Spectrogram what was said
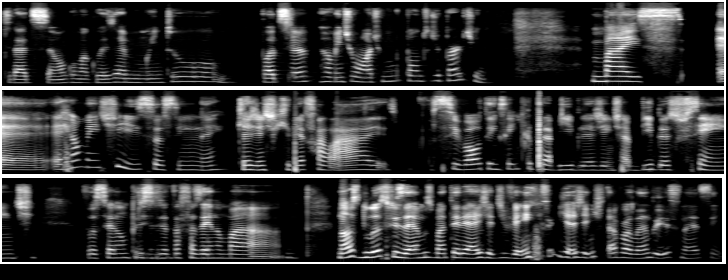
tradição, alguma coisa, é muito. Pode ser realmente um ótimo ponto de partida. Mas é, é realmente isso, assim, né? Que a gente queria falar. Se voltem sempre para a Bíblia, gente. A Bíblia é suficiente. Você não precisa estar tá fazendo uma. Nós duas fizemos materiais de advento e a gente está falando isso, né? Assim,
